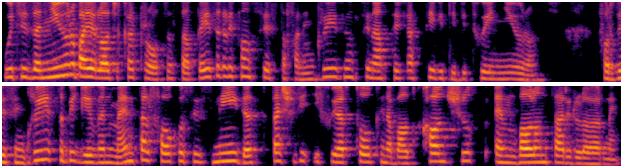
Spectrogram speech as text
which is a neurobiological process that basically consists of an increase in synaptic activity between neurons, for this increase to be given, mental focus is needed, especially if we are talking about conscious and voluntary learning.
